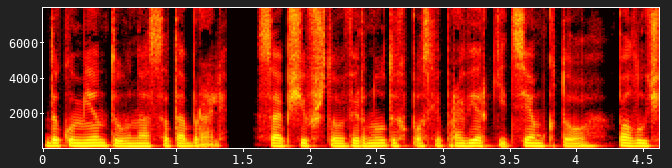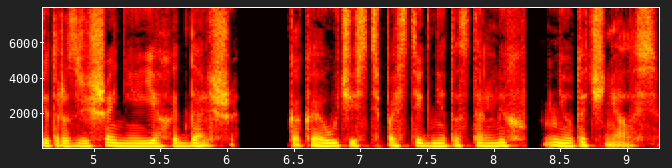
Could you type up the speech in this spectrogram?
Документы у нас отобрали, сообщив, что вернут их после проверки тем, кто получит разрешение ехать дальше. Какая участь постигнет остальных, не уточнялось.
